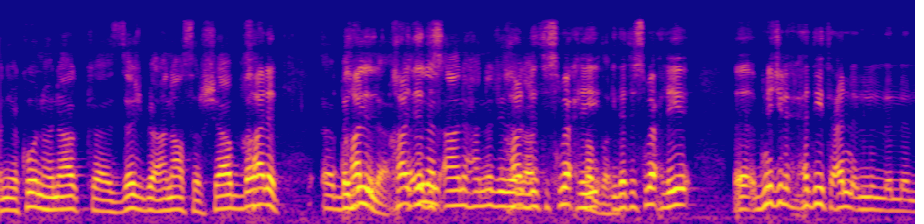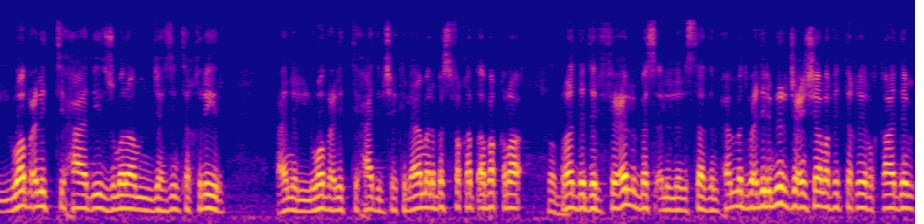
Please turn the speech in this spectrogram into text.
أن يكون هناك الزج بعناصر شابة. خالد بديلة. خالد تس- الآن نحن نجد خالد إذا تسمح لي تفضل. إذا تسمح لي بنجي للحديث عن ال- ال- الوضع الاتحادي. الزملاء مجهزين تقرير عن الوضع الاتحادي بشكل عام. أنا بس فقط تفضل. ردة الفعل بسأل الأستاذ محمد. وبعدين بنرجع إن شاء الله في التقرير القادم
